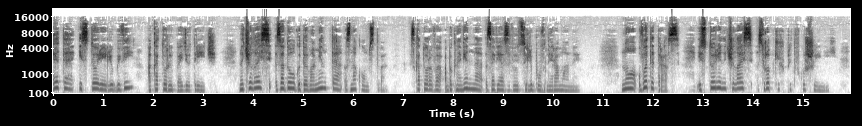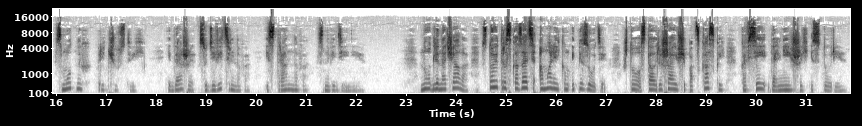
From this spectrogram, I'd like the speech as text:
Эта история любви, о которой пойдет речь, началась задолго до момента знакомства, с которого обыкновенно завязываются любовные романы. Но в этот раз история началась с робких предвкушений, смутных предчувствий и даже с удивительного и странного сновидения. Но для начала стоит рассказать о маленьком эпизоде, что стал решающей подсказкой ко всей дальнейшей истории.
